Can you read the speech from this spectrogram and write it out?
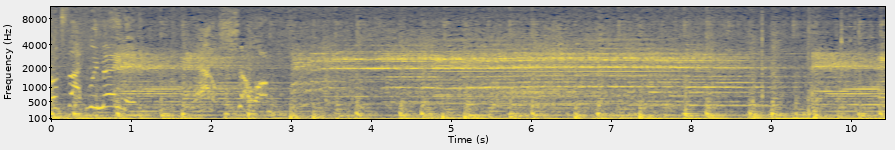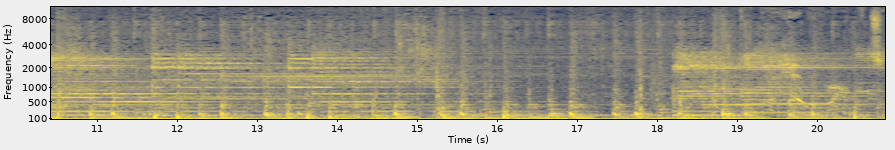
Looks like we made it. That'll show 'em. hell is wrong with you?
